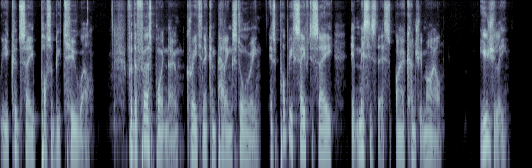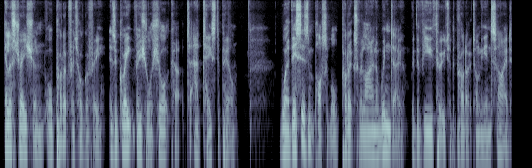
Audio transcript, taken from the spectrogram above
you could say possibly too well. For the first point, though, creating a compelling story, it's probably safe to say it misses this by a country mile. Usually, illustration or product photography is a great visual shortcut to add taste appeal. Where this isn't possible, products rely on a window with a view through to the product on the inside.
